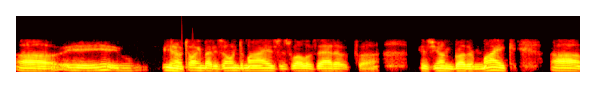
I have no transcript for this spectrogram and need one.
Uh, he, you know, talking about his own demise as well as that of uh, his young brother Mike. Uh,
